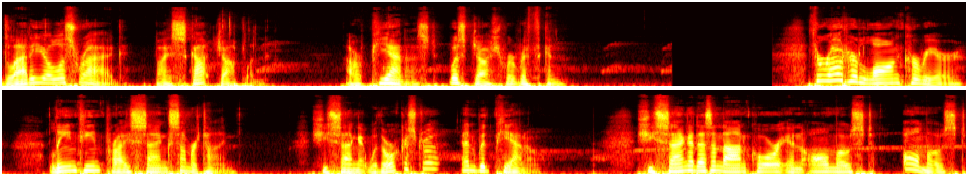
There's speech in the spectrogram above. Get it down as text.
Gladiolus Rag by Scott Joplin. Our pianist was Joshua Rifkin. Throughout her long career, Leontyne Price sang Summertime. She sang it with orchestra and with piano. She sang it as an encore in almost, almost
